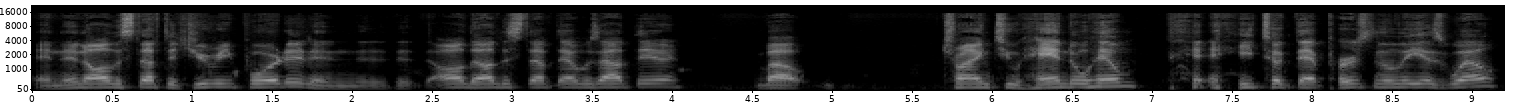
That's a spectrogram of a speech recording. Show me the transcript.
And then all the stuff that you reported and the, the, all the other stuff that was out there about trying to handle him. he took that personally as well.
